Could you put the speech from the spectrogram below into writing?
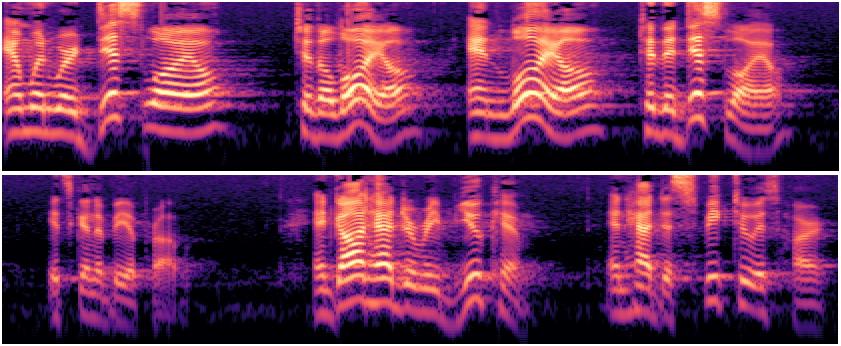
And when we're disloyal to the loyal and loyal to the disloyal, it's going to be a problem. And God had to rebuke him and had to speak to his heart.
